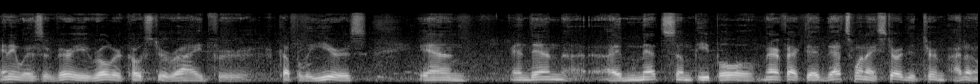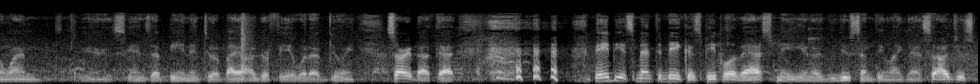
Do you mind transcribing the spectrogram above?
anyway, it was a very roller coaster ride for a couple of years, and and then I met some people. Matter of fact, that's when I started to turn. I don't know why I'm. This ends up being into a biography of what I'm doing. Sorry about that. Maybe it's meant to be because people have asked me, you know, to do something like that. So I'll just,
